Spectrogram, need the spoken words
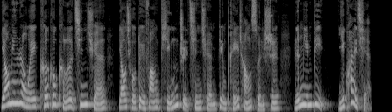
姚明认为可口可乐侵权，要求对方停止侵权并赔偿损失人民币一块钱。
